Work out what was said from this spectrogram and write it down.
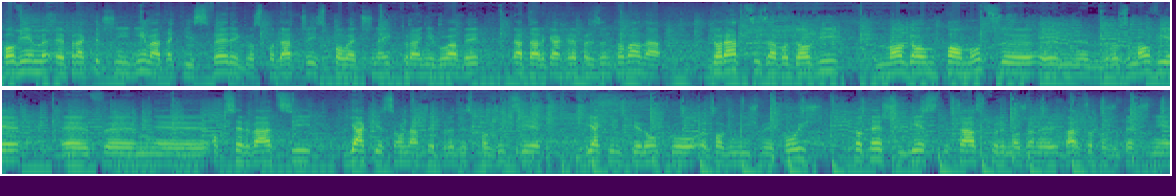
bowiem e, praktycznie nie ma takiej sfery gospodarczej, społecznej, która nie byłaby na targach reprezentowana. Doradcy zawodowi mogą pomóc e, w rozmowie, w obserwacji, jakie są nasze predyspozycje, w jakim kierunku powinniśmy pójść. To też jest czas, który możemy bardzo pożytecznie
